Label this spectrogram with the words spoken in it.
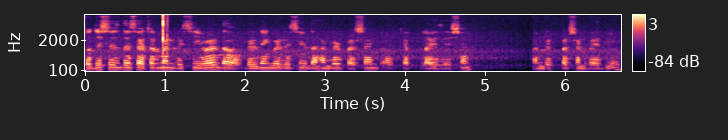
so this is the settlement receiver. The building will receive the 100% of capitalization 100% value.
